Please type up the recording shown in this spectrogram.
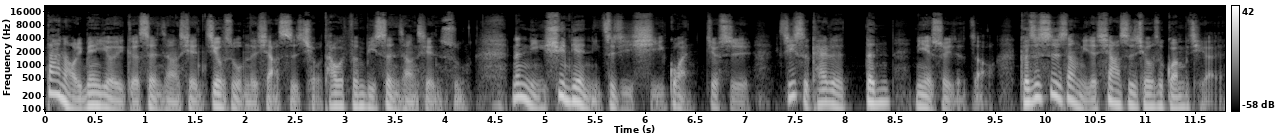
大脑里面有一个肾上腺，就是我们的下视球，它会分泌肾上腺素。那你训练你自己习惯，就是即使开了灯你也睡得着，可是事实上你的下视球是关不起来的。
